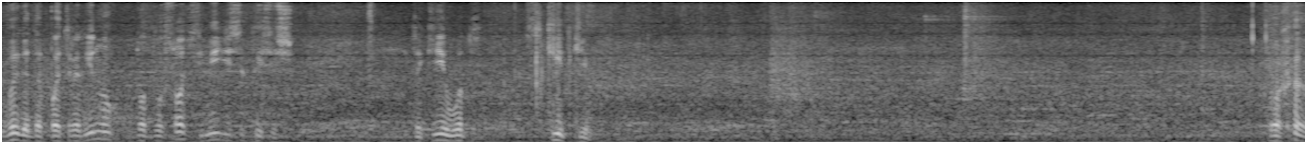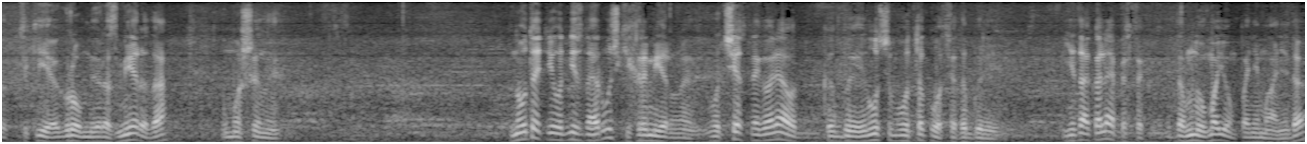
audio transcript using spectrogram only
Выгода по трейдину до 270 тысяч. Такие вот скидки. такие огромные размеры, да, у машины. Но вот эти вот, не знаю, ручки хромированные, вот честно говоря, вот, как бы лучше бы вот такого цвета были. Не так аляписто, это, ну, в моем понимании, да,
